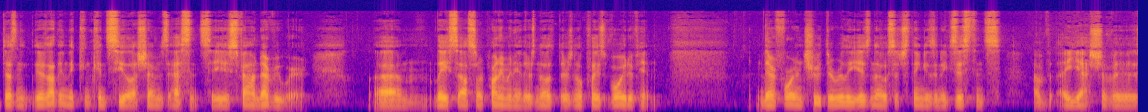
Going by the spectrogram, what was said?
doesn't. There's nothing that can conceal Hashem's essence. He is found everywhere. Um, There's no. There's no place void of Him. Therefore, in truth, there really is no such thing as an existence of a yesh, of a,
